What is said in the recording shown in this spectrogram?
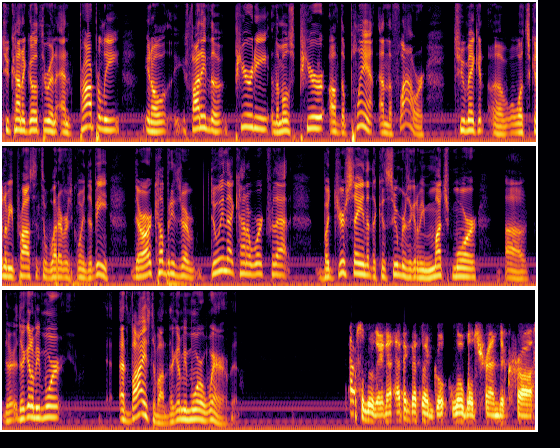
to kind of go through and, and properly you know, finding the purity, the most pure of the plant and the flower to make it uh, what's going to be processed into whatever it's going to be. There are companies that are doing that kind of work for that, but you're saying that the consumers are going to be much more, uh, they're, they're going to be more advised about it. They're going to be more aware of it. Absolutely. And I think that's a global trend across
